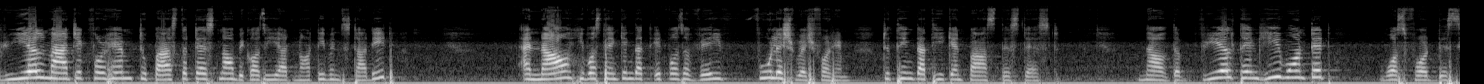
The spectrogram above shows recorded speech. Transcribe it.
real magic for him to pass the test now because he had not even studied. And now he was thinking that it was a very foolish wish for him to think that he can pass this test. Now the real thing he wanted was for this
